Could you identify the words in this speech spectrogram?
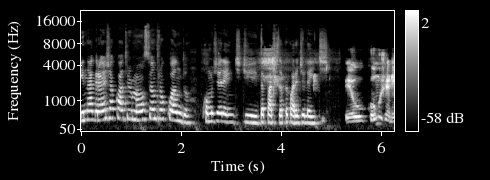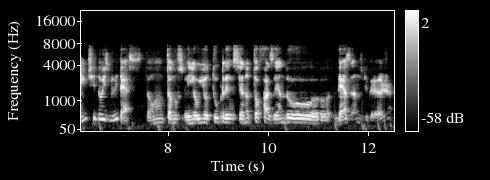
E na Granja Quatro Irmãos, você entrou quando? Como gerente de, da parte da pecuária de leite? Eu, como gerente, em 2010. Então, estamos em, em outubro desse ano, estou fazendo 10 anos de granja,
